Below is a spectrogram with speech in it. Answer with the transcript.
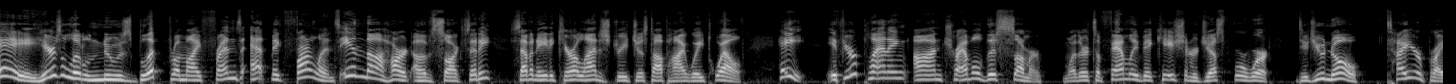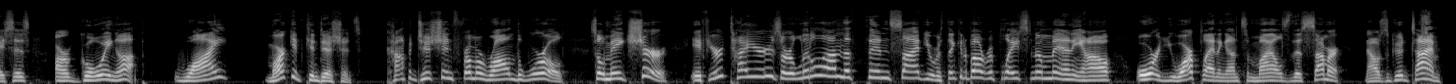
Hey, here's a little news blip from my friends at McFarlane's in the heart of Sauk City, 780 Carolina Street, just off Highway 12. Hey, if you're planning on travel this summer, whether it's a family vacation or just for work, did you know tire prices are going up? Why? Market conditions, competition from around the world. So make sure if your tires are a little on the thin side, you were thinking about replacing them anyhow, or you are planning on some miles this summer, now's a good time.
